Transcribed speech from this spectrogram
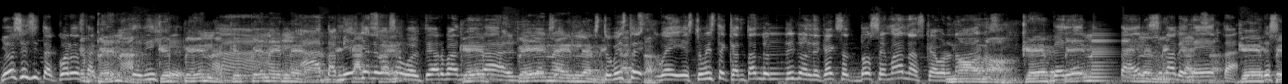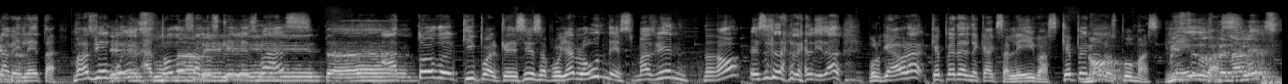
Yo no sé si te acuerdas. Qué pena, te dije. qué pena, ah, qué pena irle a Ah, también ya le vas a ¿eh? voltear bandera. Qué pena irle a Estuviste, güey, estuviste cantando el himno del Necaxa dos semanas, cabrón. No, no, qué veleta, pena. Eres una veleta, eres una veleta. Más bien, güey, a todos a los que les vas, a todo equipo al que decides apoyar, lo hundes, más bien, ¿no? Esa es la realidad. Porque ahora, qué pena el Necaxa, le ibas. Qué pena los Pumas. ¿Viste los penales?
